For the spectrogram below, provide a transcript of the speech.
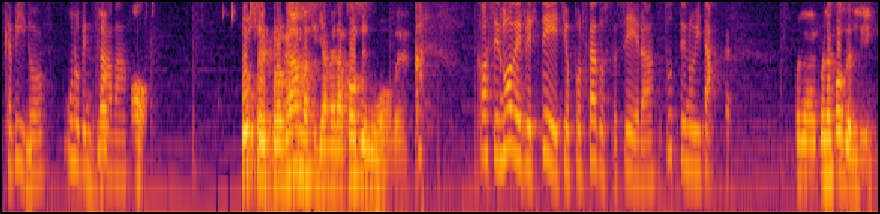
capito? Uno pensava. No. Forse il programma si chiamerà Cose Nuove. Cose nuove per te, ti ho portato stasera, tutte novità. Quelle, quelle cose lì.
